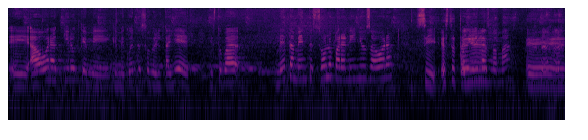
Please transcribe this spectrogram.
Eh, ahora quiero que me, que me cuentes sobre el taller. ¿Esto va netamente solo para niños ahora? Sí, este taller... ¿Pueden ir las mamás? Eh,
